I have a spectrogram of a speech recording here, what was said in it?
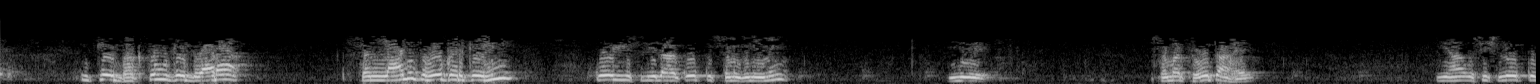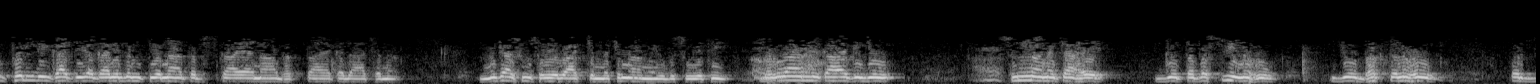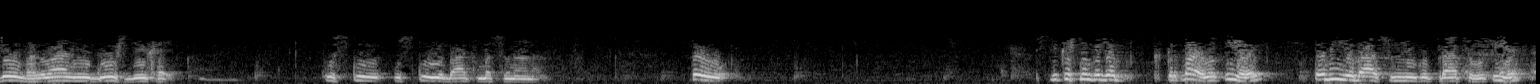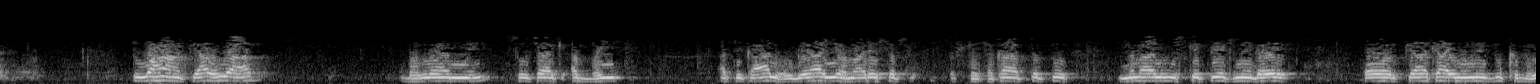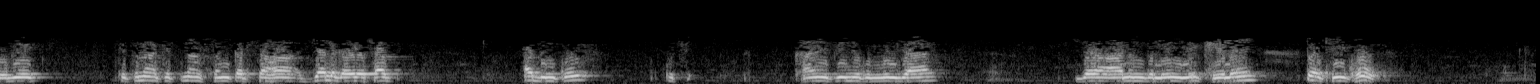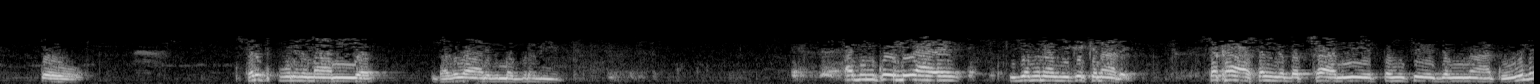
के भक्तों के द्वारा संलालित होकर के ही कोई इस लीला को कुछ समझने में ये समर्थ होता है। यहाँ उसी श्लोक को फिर लिखा टीकाकारिदम तेना तपस्काया ना भक्ताय कदाचन। मिटा सुसवे वाक्य नचना योग सुयती भगवान ने कहा कि जो सुनना न चाहे, जो तपस्वी न हो, जो भक्त न हो, और जो भगवान में दोष देखे उसको उसको ये बात मत सुनाना। तो श्री कृष्ण की जब कृपा होती है, तभी ये बात सुनने को प्राप्त होती है। तो वहाँ क्या हुआ अब? भगवान ने सोचा कि अब भाई, अतिकाल हो गया, ये हमारे सब सखा अब तक तो न मालूम उसके पेट में गए, और क्या क्या इन्होंने दुख भोगे। कितना कितना संकट सहा, जल गए सब। अब इनको कुछ खाने पीने को मिल जाए, जरा आनंद लें ये खेलें तो ठीक हो। तो शरत पूर्णिमानीय भगवान ब्रवीत अब उनको ले आए यमुना जी के किनारे। सखा संग बच्चा लिए पहुँचे जमुना कूल।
